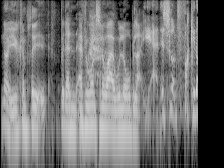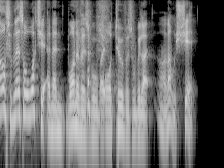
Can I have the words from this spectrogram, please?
No, you completely. But then every once in a while, we'll all be like, "Yeah, this looks fucking awesome. Let's all watch it." And then one of us will, Like- or two of us will be like, "Oh, that was shit,"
